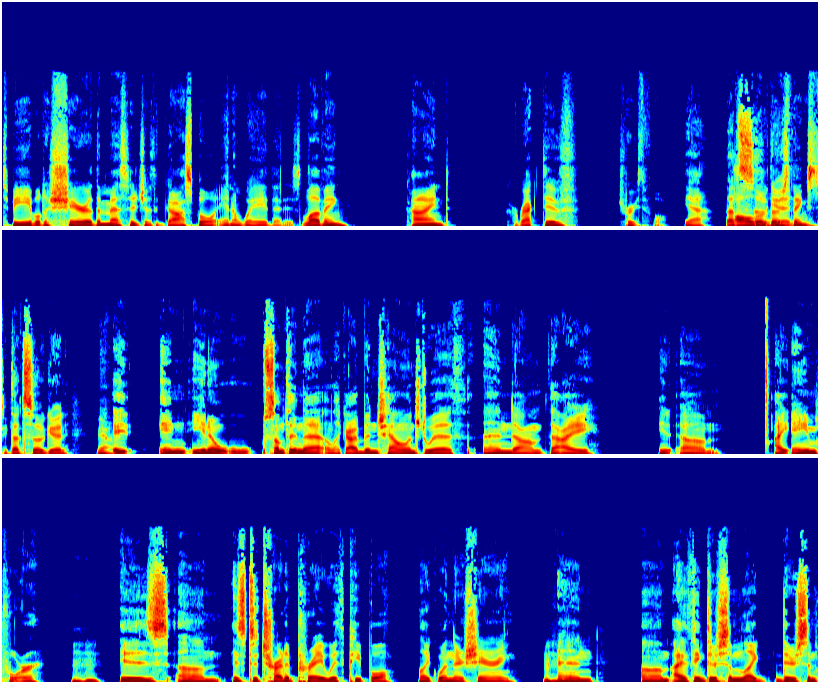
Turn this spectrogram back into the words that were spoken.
to be able to share the message of the gospel in a way that is loving, kind, corrective, truthful. Yeah, that's All so of those good. things together. That's so good. Yeah. It and you know something that like I've been challenged with, and um, that I, um, I aim for Mhm. Is um is to try to pray with people like when they're sharing, Mhm. and um, I think there's some like there's some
